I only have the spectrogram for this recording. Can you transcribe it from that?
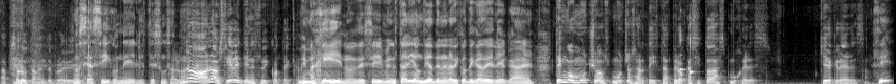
absolutamente prohibido. No sea así con Eli, usted es un salvaje. No, no, si él tiene su discoteca. Me imagino, sí, me gustaría un día tener la discoteca de Eli acá, ¿eh? Tengo muchos, muchos artistas, pero casi todas mujeres. ¿Quiere creer eso? ¿Sí?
